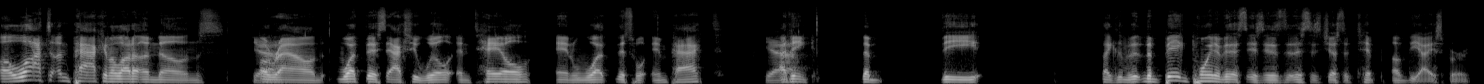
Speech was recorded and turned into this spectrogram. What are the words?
a lot to unpack and a lot of unknowns Yeah. around what this actually will entail and what this will impact. Yeah, I think the the like the, the big point of this is is this is just a tip of the iceberg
